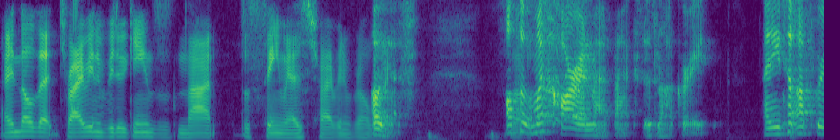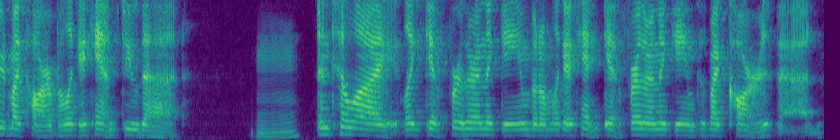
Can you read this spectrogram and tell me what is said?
I know that driving in video games is not the same as driving in real Oh, yeah. life. Also, my car in Mad Max is not great. I need to upgrade my car, but like I can't do that Mhm. until I like get further in the game, but I'm like I can't get further in the game because my car is bad.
